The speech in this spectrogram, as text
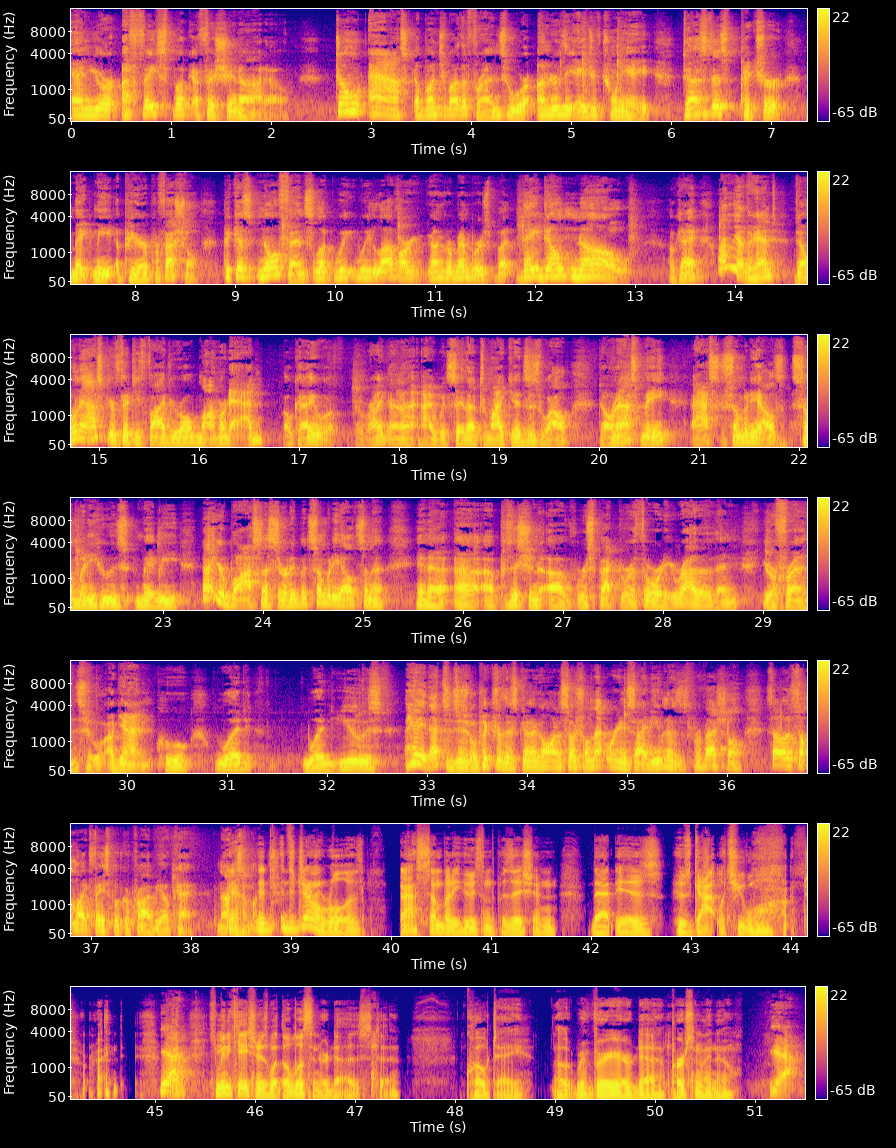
and you're a Facebook aficionado, don't ask a bunch of other friends who are under the age of 28, does this picture make me appear professional? Because no offense, look, we, we love our younger members, but they don't know. Okay. On the other hand, don't ask your 55 year old mom or dad. Okay. Right. And I, I, would say that to my kids as well. Don't ask me. Ask somebody else, somebody who's maybe not your boss necessarily, but somebody else in a, in a, a position of respect or authority rather than your friends who, again, who would would use, hey, that's a digital picture that's going to go on a social networking site, even if it's professional. So something like Facebook would probably be okay. Not yeah, so much. The, the general rule is ask somebody who's in the position that is who's got what you want, right? Yeah. Right? Communication is what the listener does, to quote a, a revered uh, person I know. Yeah.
